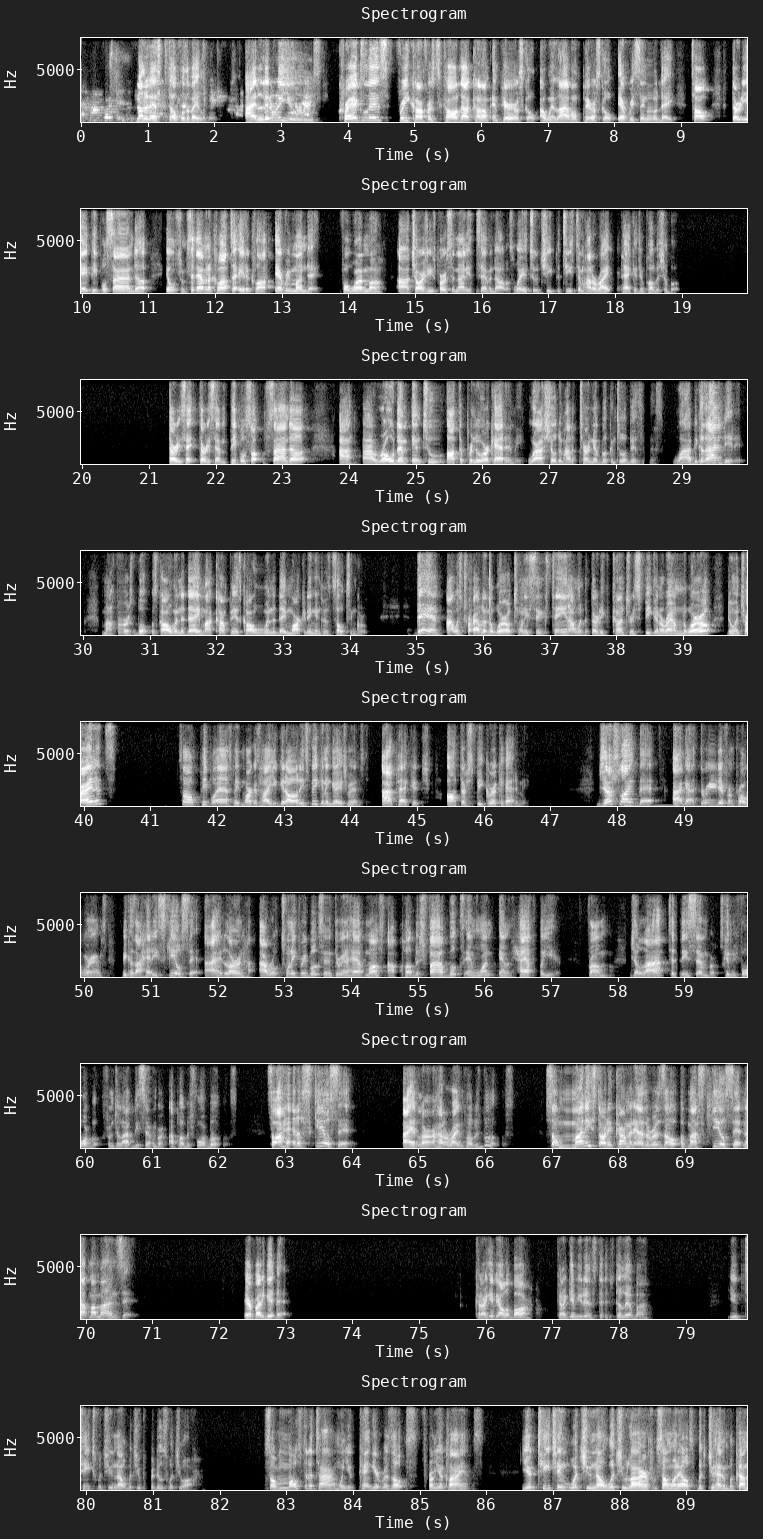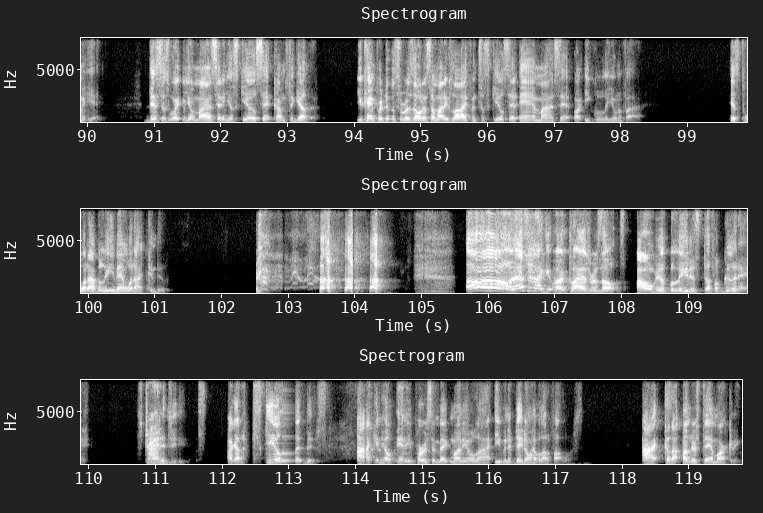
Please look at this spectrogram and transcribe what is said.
None of that stuff was available. I literally used Craigslist, freeconferencecall.com, and Periscope. I went live on Periscope every single day. Taught 38 people signed up. It was from seven o'clock to eight o'clock every Monday for one month. I charge each person $97. Way too cheap to teach them how to write, package, and publish a book. 30, 37 people signed up. I, I rolled them into Entrepreneur Academy, where I showed them how to turn their book into a business. Why? Because I did it. My first book was called Win the Day. My company is called Win the Day Marketing and Consulting Group. Then I was traveling the world 2016. I went to 30 countries, speaking around the world, doing trainings. So people ask me, Marcus, how you get all these speaking engagements? I package Author Speaker Academy. Just like that, I got three different programs because I had a skill set. I had learned, I wrote 23 books in three and a half months. I published five books in one and half a year. From July to December, excuse me, four books. From July to December, I published four books. So I had a skill set. I had learned how to write and publish books. So money started coming as a result of my skill set, not my mindset. Everybody get that? Can I give y'all a bar? Can I give you this to, to live by? You teach what you know, but you produce what you are. So most of the time, when you can't get results from your clients, you're teaching what you know, what you learn from someone else, but you haven't become it yet. This is where your mindset and your skill set comes together. You can't produce a result in somebody's life until skill set and mindset are equally unified. It's what I believe and what I can do. Oh, that's how I get my class results. I don't just believe this stuff, I'm good at it. Strategy. I got a skill at this. I can help any person make money online, even if they don't have a lot of followers. I because I understand marketing.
